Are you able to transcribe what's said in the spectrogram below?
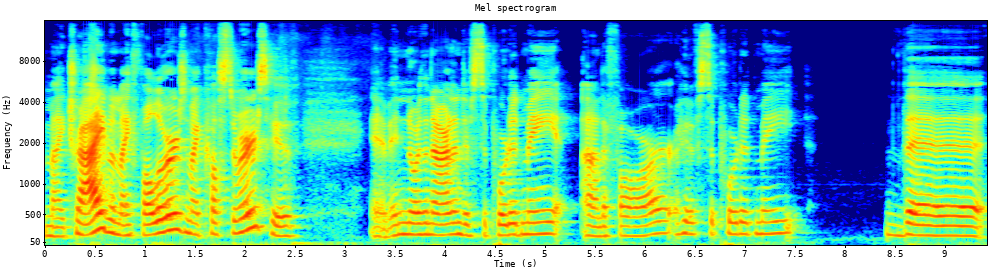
my tribe and my followers and my customers who have um, in Northern Ireland have supported me and afar who have supported me. The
